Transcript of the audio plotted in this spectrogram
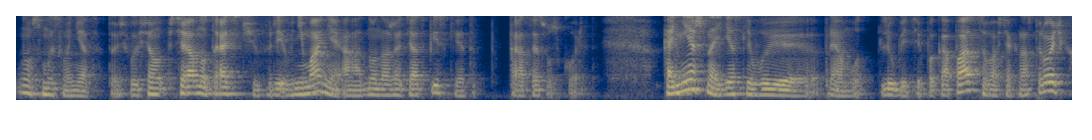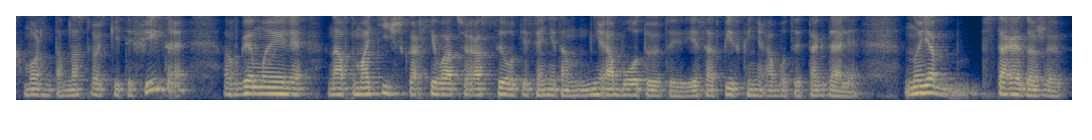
ну, смысла нет. То есть вы все, все равно тратите внимание, а одно нажатие отписки этот процесс ускорит. Конечно, если вы прям вот любите покопаться во всех настройках, можно там настроить какие-то фильтры в Gmail на автоматическую архивацию рассылок, если они там не работают, и если отписка не работает и так далее. Но я стараюсь даже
